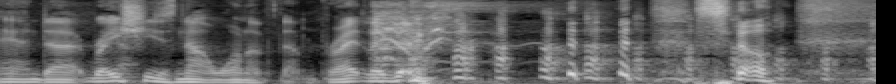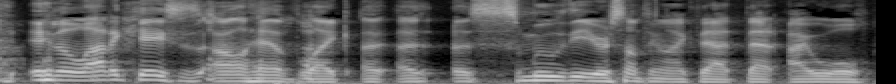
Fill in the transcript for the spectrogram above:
And uh, reishi is not one of them, right? Like, so in a lot of cases i'll have like a, a, a smoothie or something like that that i will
